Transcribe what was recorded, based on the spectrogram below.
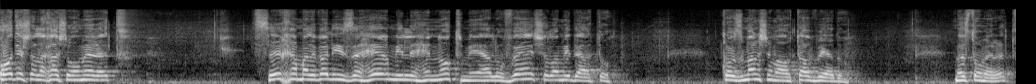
עוד יש הלכה שאומרת צריך המלווה להיזהר מליהנות מהלווה שלא מדעתו כל זמן שמעותיו בידו. מה זאת אומרת?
